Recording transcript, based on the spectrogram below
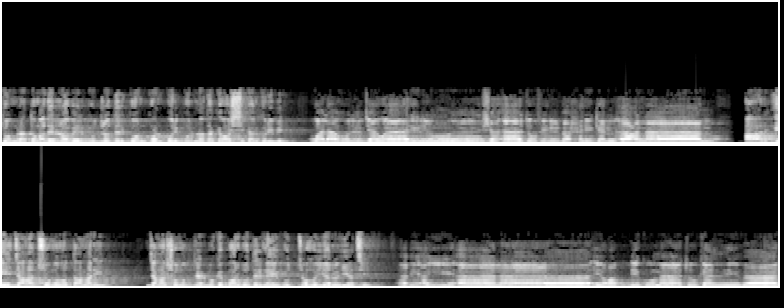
তোমরা তোমাদের রবের কুদরতের কোন কোন পরিপূর্ণতাকে অস্বীকার করিবে وله الجوار المنشآت في البحر كالأعلام আর এই জাহাজসমূহ তাহারই যাহা সমুদ্রের বুকে পর্বতের ন্যায় উচ্চ হইয়া রহিয়াছে فبأي آلاء ربكما تكذبان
